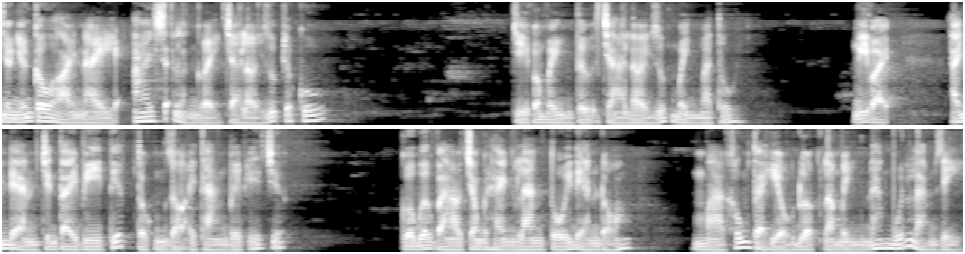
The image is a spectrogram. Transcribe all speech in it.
Nhưng những câu hỏi này Ai sẽ là người trả lời giúp cho cô? Chỉ có mình tự trả lời giúp mình mà thôi. Nghĩ vậy, Ánh đèn trên tay Vi tiếp tục dọi thẳng về phía trước. Cô bước vào trong cái hành lang tối đen đó Mà không thể hiểu được là mình đang muốn làm gì.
